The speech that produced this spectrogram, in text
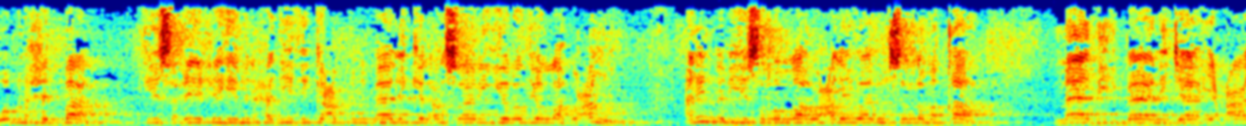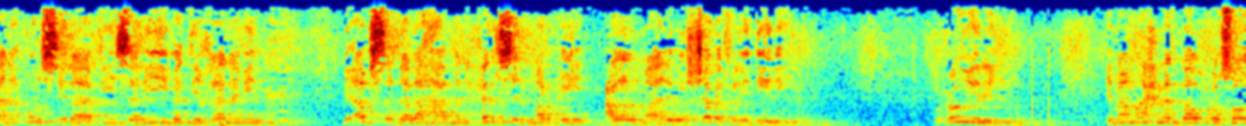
wabnu xibbaan fii saxiixihi min xadiidi kacb bni malik alansaariyi radia allahu canhu can الnabiyi salى اllahu alayh wali wasalam qaal ma di'baani jaa'icaani ursila fii zariibati hanami biafsada laha min xirsi اlmar'i cala almaali wاsharafi lidiinihi wuxuu yidhi imaam axmed baa wuxuu soo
